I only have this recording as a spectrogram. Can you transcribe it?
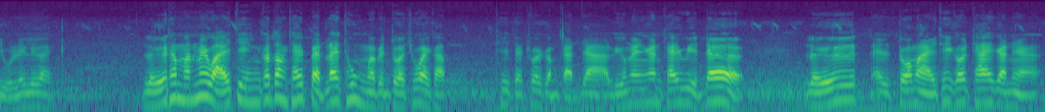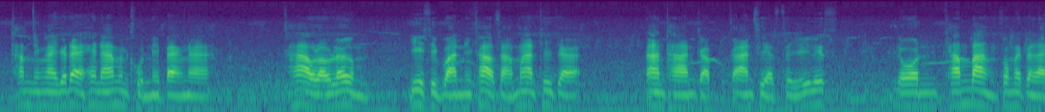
อยู่เรื่อยๆ หรือถ้ามันไม่ไหวจริงก็ต้องใช้เป็ดไล่ทุ่งมาเป็นตัวช่วยครับ ที่จะช่วยกำจัดหญ้าหรือไม่งั้นใช้วีดเดอร์ หรือไอตัวใหม่ที่เขาใช้กันเนี่ยทำยังไงก็ได้ให้น้ำมันขุ่นในแปลงนา ข้าวเราเริ่ม 20 วันนี้ข้าวสามารถที่จะต้านทานกับการเสียดสีหรือ โดนช้ำบ้างก็ไม่เป็นไร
